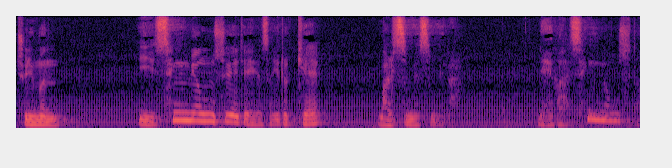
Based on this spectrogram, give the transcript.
주님은 이 생명수에 대해서 이렇게 말씀했습니다. 내가 생명수다.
